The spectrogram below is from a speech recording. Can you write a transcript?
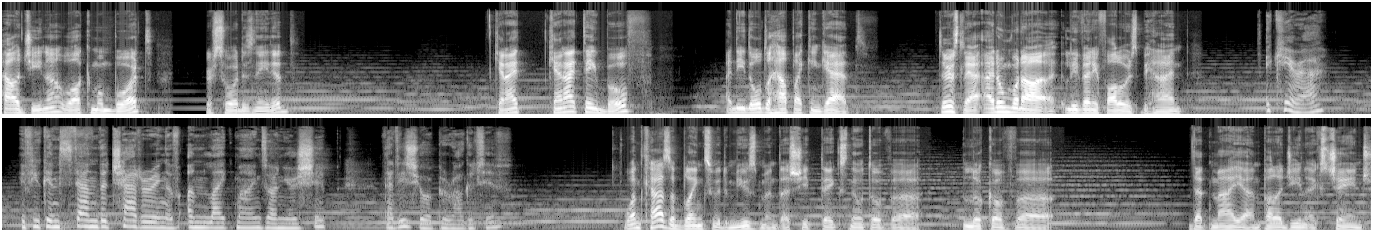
Pallegina, welcome on board. Your sword is needed. Can I can I take both? I need all the help I can get. Seriously, I, I don't want to leave any followers behind. Akira, if you can stand the chattering of unlike minds on your ship, that is your prerogative. Onekaza blinks with amusement as she takes note of uh, look of uh, that Maia and Pallegina exchange.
